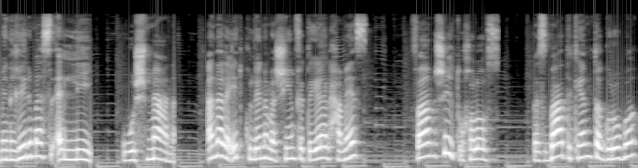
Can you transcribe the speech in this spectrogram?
من غير ما أسأل ليه وشمعنى أنا لقيت كلنا ماشيين في اتجاه الحماس فمشيت وخلاص. بس بعد كام تجربة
